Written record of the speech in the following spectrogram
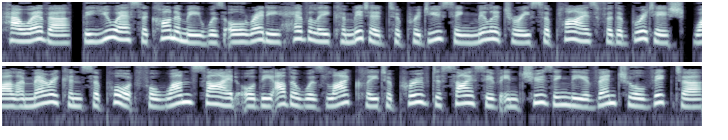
However, the U.S. economy was already heavily committed to producing military supplies for the British, while American support for one side or the other was likely to prove decisive in choosing the eventual victor.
